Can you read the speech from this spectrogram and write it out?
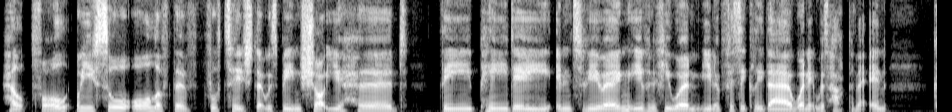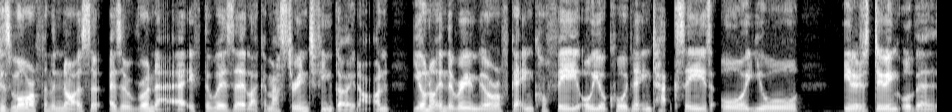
helpful. You saw all of the footage that was being shot. You heard the PD interviewing, even if you weren't, you know, physically there when it was happening. Because more often than not, as a as a runner, if there was a like a master interview going on, you're not in the room. You're off getting coffee, or you're coordinating taxis, or you're, you know, just doing other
